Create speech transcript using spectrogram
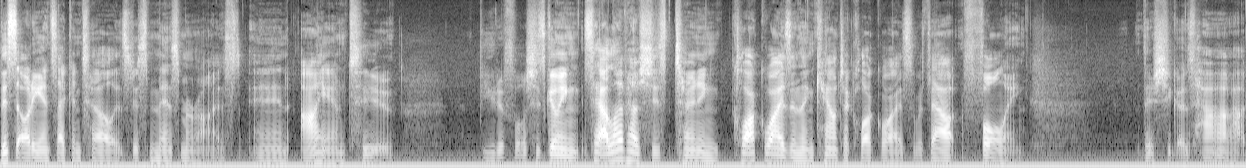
This audience, I can tell, is just mesmerized, and I am too. Beautiful. She's going, see, I love how she's turning clockwise and then counterclockwise without falling. There she goes. Ha!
